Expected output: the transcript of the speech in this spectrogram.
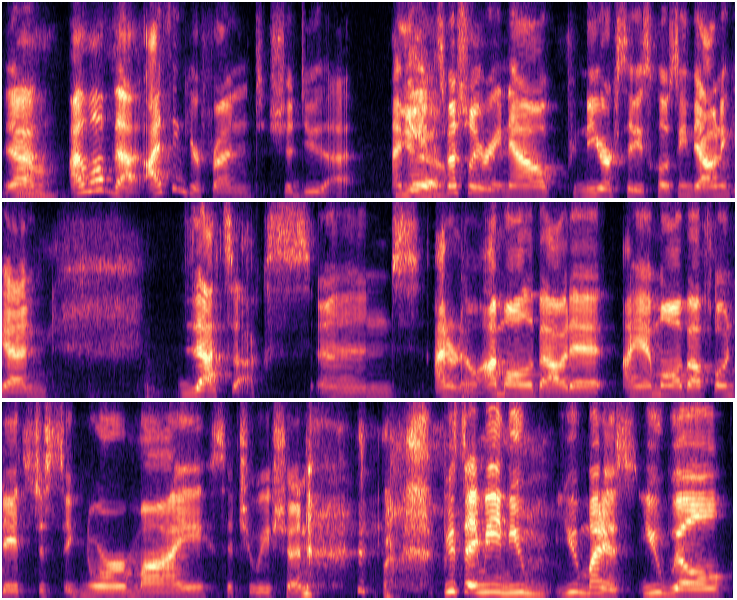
yeah. Uh, I love that. I think your friend should do that. I mean, Yeah. especially right now, New York City's closing down again. That sucks. And I don't know. I'm all about it. I am all about phone dates. Just ignore my situation. because I mean, you you might as you will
